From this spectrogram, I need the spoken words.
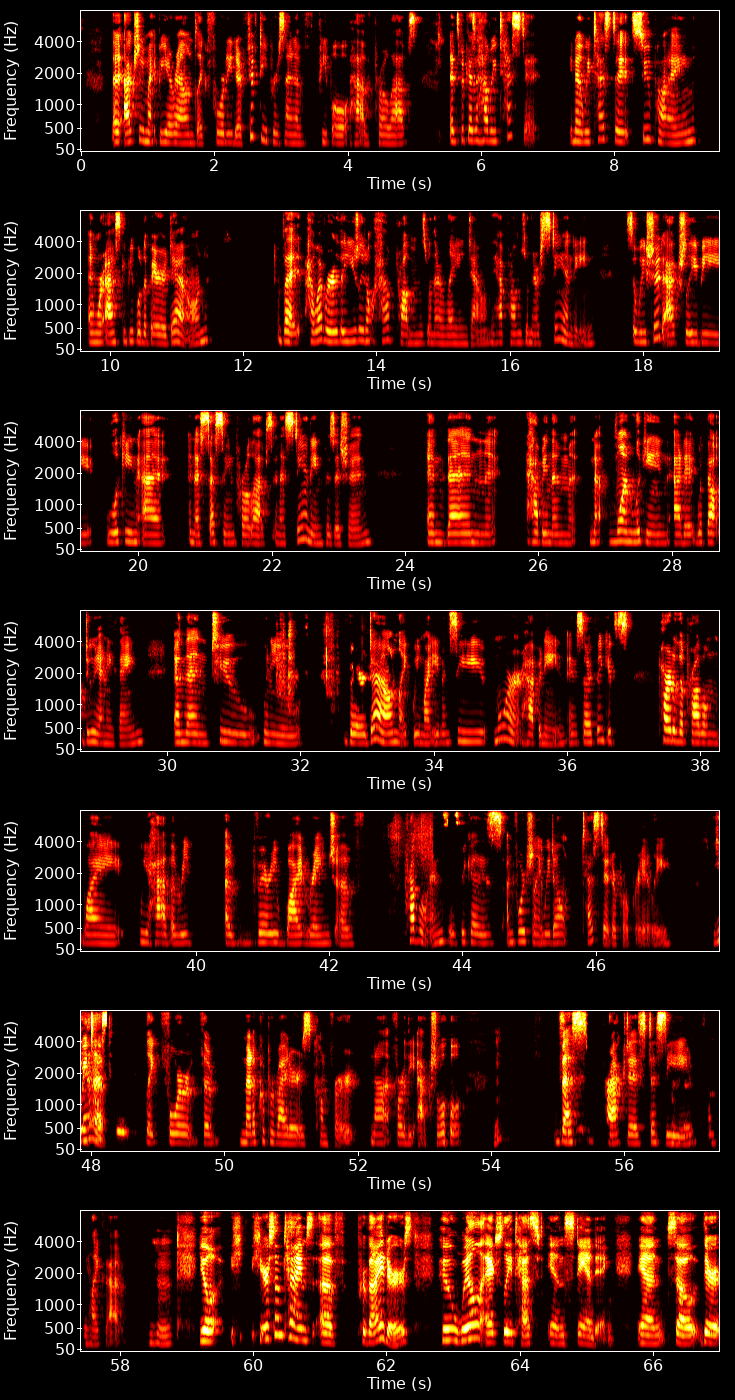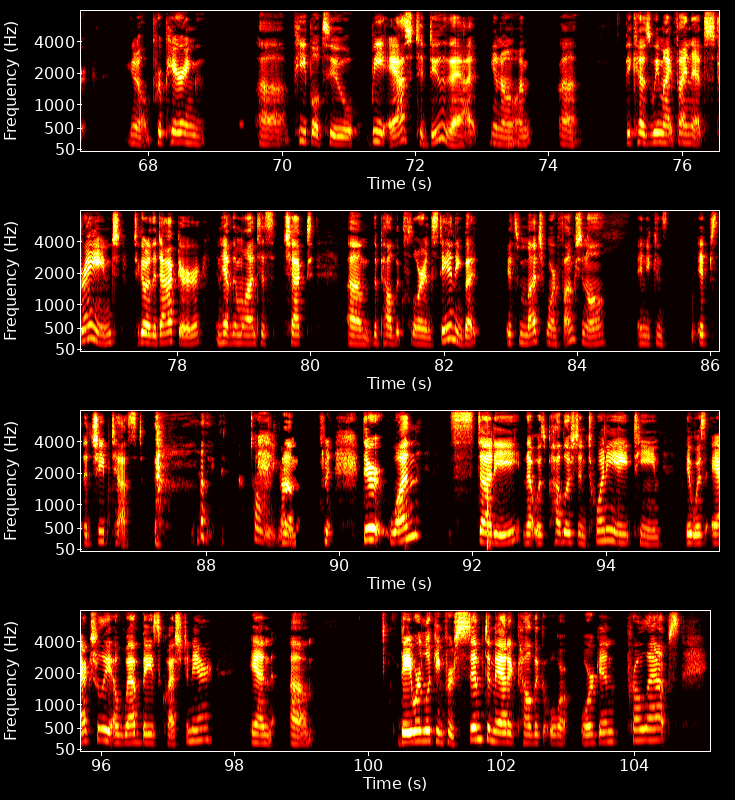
that actually might be around like 40 to 50% of people have prolapse. It's because of how we test it. You know, we test it supine and we're asking people to bear down. But however, they usually don't have problems when they're laying down. They have problems when they're standing. So we should actually be looking at and assessing prolapse in a standing position and then having them not, one looking at it without doing anything and then two when you bear down like we might even see more happening and so i think it's part of the problem why we have a re- a very wide range of prevalence is because unfortunately we don't test it appropriately. Yeah. We test it like for the medical provider's comfort, not for the actual Mm. best practice to see Mhm. something like that. hmm You'll hear sometimes of providers who will actually test in standing. And so they're, you know, preparing uh, people to be asked to do that, you know, Mhm. I'm, uh, because we might find that strange to go to the doctor and have them want to s- check um, the pelvic floor in standing, but it's much more functional and you can, it's a cheap test. Totally agree. Um, there one study that was published in 2018 it was actually a web-based questionnaire and um, they were looking for symptomatic pelvic or- organ prolapse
